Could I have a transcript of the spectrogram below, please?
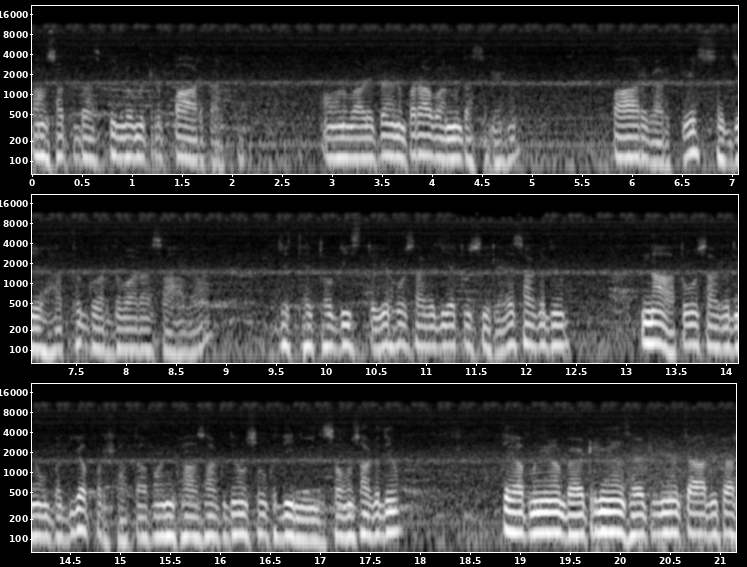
5-7 10 ਕਿਲੋਮੀਟਰ ਪਾਰ ਕਰਕੇ, ਆਉਣ ਵਾਲੇ ਭੈਣ ਭਰਾਵਾਂ ਨੂੰ ਦੱਸਦੇ ਹਾਂ, ਪਾਰ ਕਰਕੇ ਸੱਜੇ ਹੱਥ ਗੁਰਦੁਆਰਾ ਸਾਹਿਬ ਆ, ਜਿੱਥੇ ਤੁਹਾਡੀ ਸਟੇ ਹੋ ਸਕਦੀ ਹੈ, ਤੁਸੀਂ ਰਹਿ ਸਕਦੇ ਹੋ, ਨਹਾ ਧੋ ਸਕਦੇ ਹੋ, ਵਧੀਆ ਪ੍ਰਸ਼ਾਦਾ ਪਾਣੀ ਖਾ ਸਕਦੇ ਹੋ, ਸੁੱਖ ਦੀ ਨੀਂਦ ਸੌਂ ਸਕਦੇ ਹੋ ਤੇ ਆਪਣੀਆਂ ਬੈਟਰੀਆਂ, ਸੈਟਰੀਆਂ ਚਾਰਜ ਕਰ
